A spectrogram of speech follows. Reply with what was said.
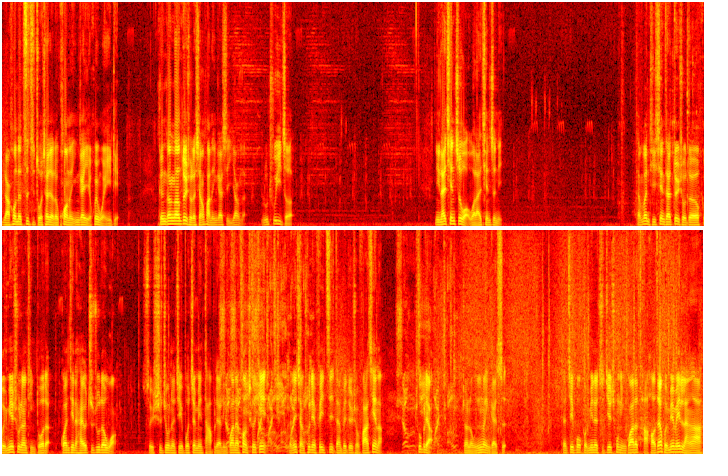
然后呢，自己左下角的矿呢，应该也会稳一点，跟刚刚对手的想法呢，应该是一样的，如出一辙。你来牵制我，我来牵制你。但问题现在对手的毁灭数量挺多的，关键的还有蜘蛛的网，所以施救呢这波正面打不了。灵瓜呢放车间，可能想出点飞机，但被对手发现了，出不了，转龙鹰了应该是。但这波毁灭呢，直接冲灵瓜的塔，好在毁灭没蓝啊，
